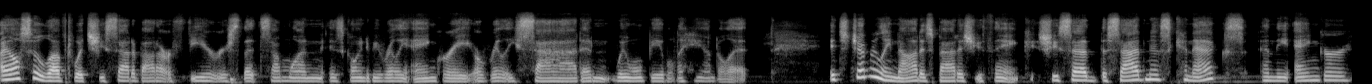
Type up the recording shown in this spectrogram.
I also loved what she said about our fears that someone is going to be really angry or really sad and we won't be able to handle it. It's generally not as bad as you think. She said the sadness connects and the anger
